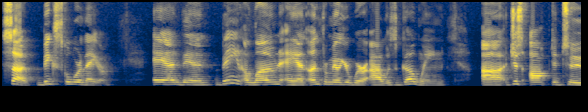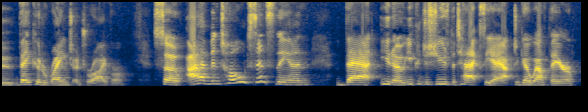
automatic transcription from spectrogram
So, big score there and then being alone and unfamiliar where I was going, uh, just opted to they could arrange a driver. So I have been told since then that you know you can just use the taxi app to go out there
